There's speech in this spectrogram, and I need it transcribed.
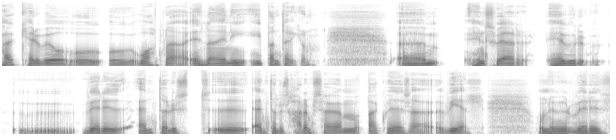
hagkerfi og, og, og vopna einaðin í, í bandaríkjónum um, hins vegar hefur verið endalust endalust harmsaga bak við þessa vél. Hún hefur verið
